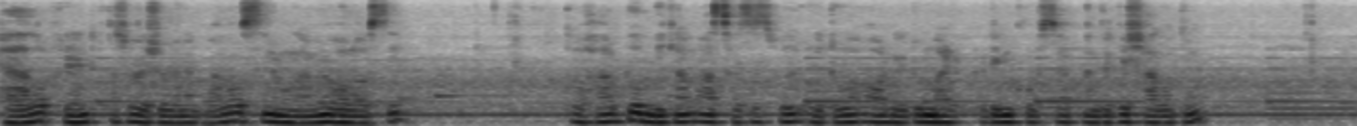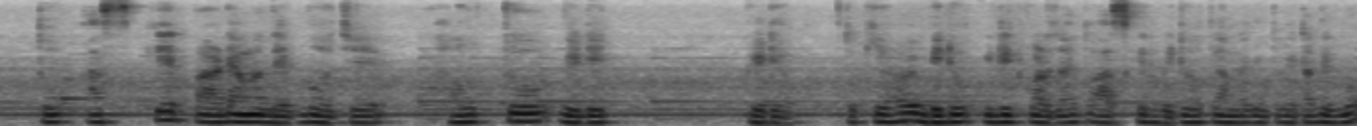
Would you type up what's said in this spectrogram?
Hello friend আশা করি সবাই অনেক ভালো আছেন এবং আমিও ভালো আছি। তো how to become a successful YouTuber or YouTube marketing কোর্সে আপনাদেরকে স্বাগতম। তো আজকের পার্টে আমরা দেখব যে হাউ টু এডিট ভিডিও তো কীভাবে ভিডিও এডিট করা যায়? তো আজকের ভিডিওতে আমরা কিন্তু এটা দেখব।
